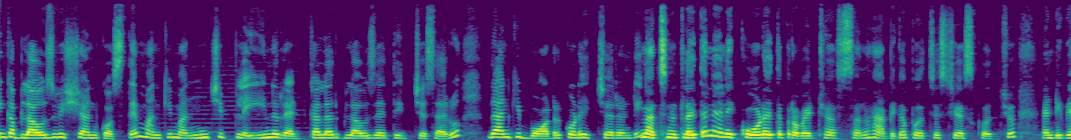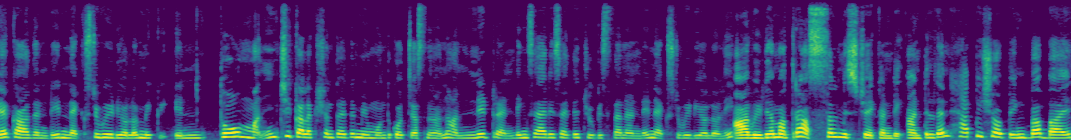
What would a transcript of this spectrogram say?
ఇంకా బ్లౌజ్ విషయానికి వస్తే మనకి మంచి ప్లెయిన్ రెడ్ కలర్ బ్లౌజ్ అయితే ఇచ్చేసారు దానికి బార్డర్ కూడా ఇచ్చారండి. నచ్చినట్లయితే నేను ఈ కోడ్ అయితే ప్రొవైడ్ చేస్తాను. హ్యాపీగా పర్చేస్ చేసుకోవచ్చు. అండ్ ఇవే కాదండి నెక్స్ట్ వీడియోలో మీకు ఎంతో మంచి కలెక్షన్తో అయితే మేము ముందుకు వచ్చేస్తున్నాను. అన్ని ట్రెండింగ్ శారీస్ అయితే చూపిస్తానండి నెక్స్ట్ వీడియోలోని. ఆ వీడియో మాత్రం అస్సలు మిస్ చేయకండి. Until then happy shopping bye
